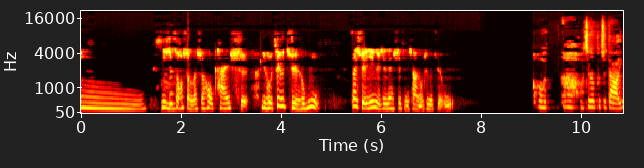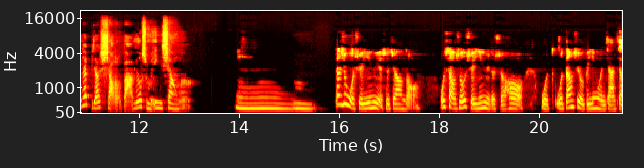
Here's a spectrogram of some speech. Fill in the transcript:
嗯。你是从什么时候开始 有这个觉悟，在学英语这件事情上有这个觉悟？我啊，我真的不知道，应该比较小了吧，没有什么印象了。嗯嗯，但是我学英语也是这样的哦。我小时候学英语的时候，我我当时有个英文家教，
